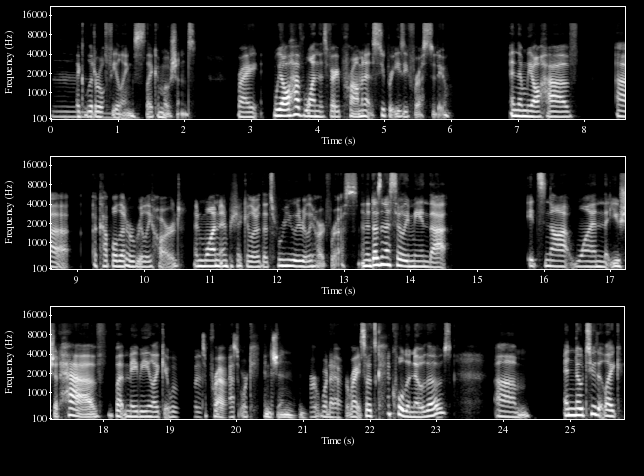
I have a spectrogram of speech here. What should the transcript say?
like literal mm. feelings, like emotions, right? We all have one that's very prominent, super easy for us to do. And then we all have uh, a couple that are really hard, and one in particular that's really, really hard for us. And it doesn't necessarily mean that it's not one that you should have, but maybe like it was suppressed or conditioned or whatever, right? So it's kind of cool to know those. Um, and know too that like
